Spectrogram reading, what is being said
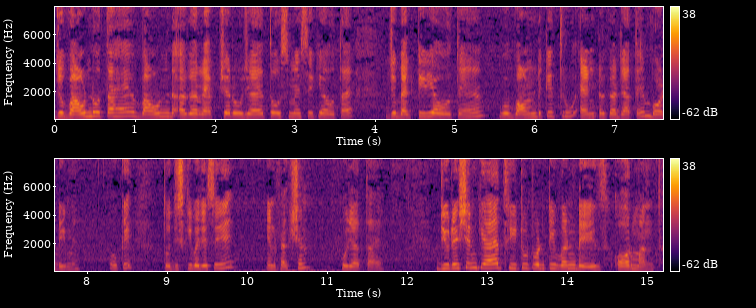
जो बाउंड होता है बाउंड अगर रैप्चर हो जाए तो उसमें से क्या होता है? जो बैक्टीरिया होते हैं वो बाउंड के थ्रू एंटर कर जाते हैं बॉडी में। ओके? तो जिसकी वजह से ये इन्फेक्शन हो जाता है। ड्यूरेशन क्या है? Three to twenty one days और मंथ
